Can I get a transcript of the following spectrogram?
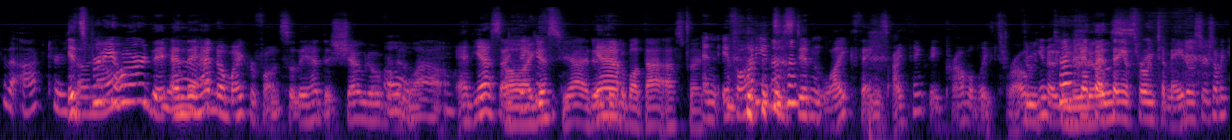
for the actors. it's though, pretty no? hard, they, and they had no microphones, so they had to shout over. Oh them. wow. And yes, I think. oh, think I if- guess yeah. I didn't yeah. think about that aspect. and if audiences didn't like things, I think they'd probably throw. Threw you know, you get that thing of throwing tomatoes or something.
